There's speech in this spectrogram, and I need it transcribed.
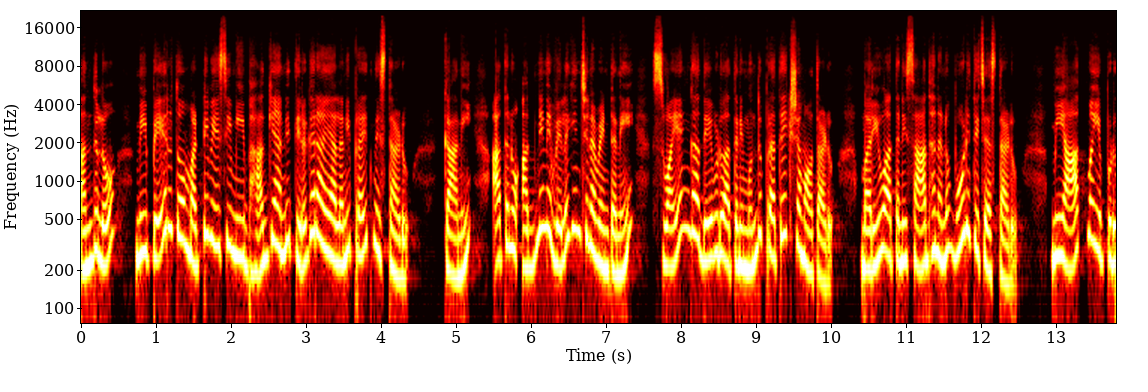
అందులో మీ పేరుతో మట్టివేసి మీ భాగ్యాన్ని తిరగరాయాలని ప్రయత్నిస్తాడు. కాని అతను అగ్నిని వెలిగించిన వెంటనే స్వయంగా దేవుడు అతని ముందు ప్రత్యక్షమవుతాడు మరియు అతని సాధనను బూడితి చేస్తాడు. మీ ఆత్మ ఇప్పుడు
